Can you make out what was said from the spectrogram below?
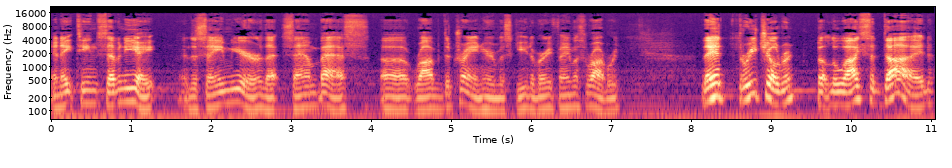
In 1878, in the same year that Sam Bass uh, robbed the train here in Mesquite, a very famous robbery. They had three children, but Louisa died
